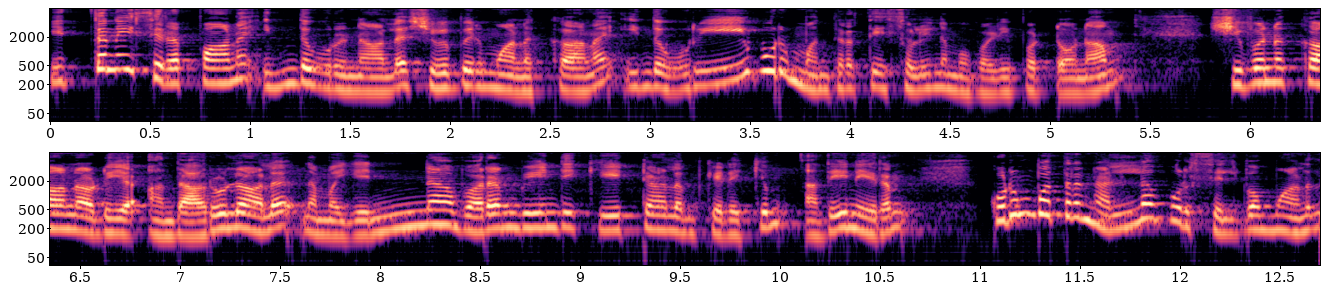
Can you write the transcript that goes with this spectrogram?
இத்தனை சிறப்பான இந்த ஒரு நாளில் சிவபெருமானுக்கான இந்த ஒரே ஒரு மந்திரத்தை சொல்லி நம்ம வழிபட்டோன்னா சிவனுக்கானுடைய அந்த அருளால் நம்ம என்ன வரம் வேண்டி கேட்டாலும் கிடைக்கும். அதே நேரம் குடும்பத்தில் நல்ல ஒரு செல்வமானது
